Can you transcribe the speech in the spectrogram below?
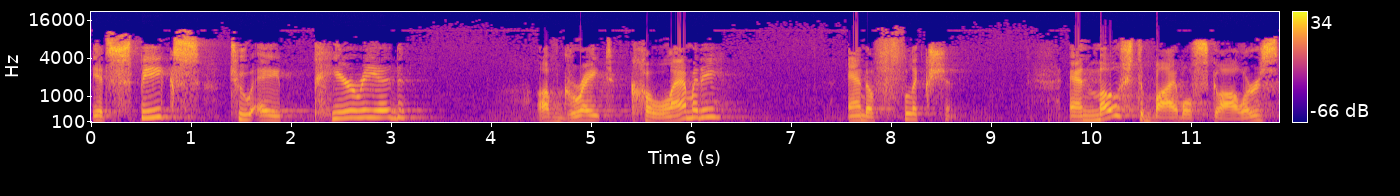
it speaks to a period of great calamity and affliction. And most Bible scholars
